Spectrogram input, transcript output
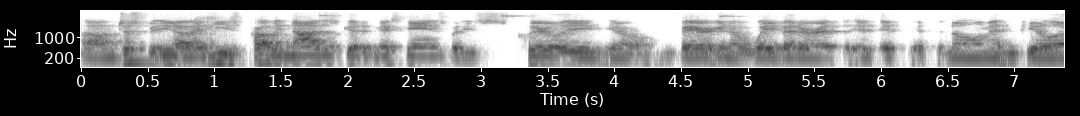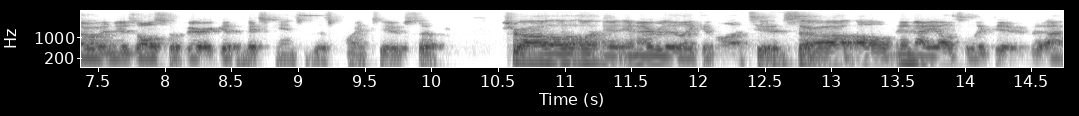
um, just you know, and he's probably not as good at mixed games, but he's clearly you know very you know way better at the, at, at the no limit and PLO, and is also very good at mixed games at this point too. So sure, I'll, I'll and I really like him a lot too. So I'll, I'll and I also like David, but I,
